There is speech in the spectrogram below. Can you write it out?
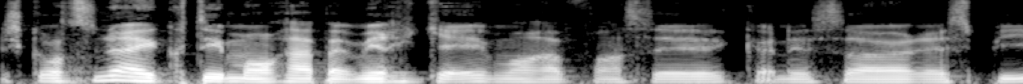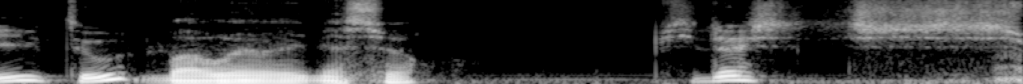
je continue à écouter mon rap américain, mon rap français, connaisseur, SP et tout. Bah oui, oui, bien sûr. Puis là, je, je-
